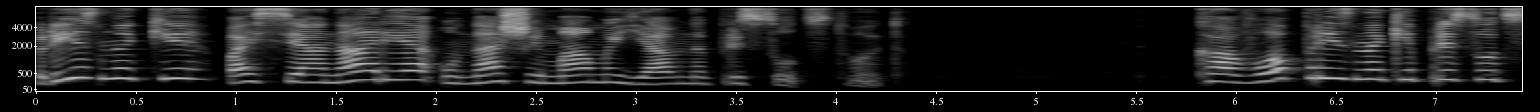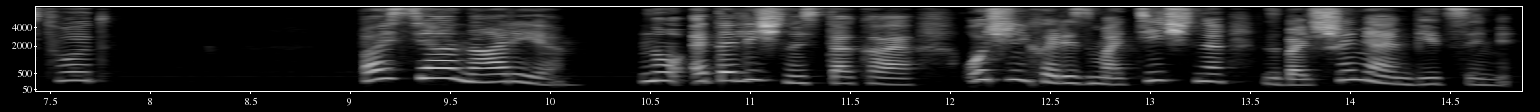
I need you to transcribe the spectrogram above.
Признаки пассионария у нашей мамы явно присутствуют. Кого признаки присутствуют? Пассионария. Ну, это личность такая, очень харизматичная, с большими амбициями.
